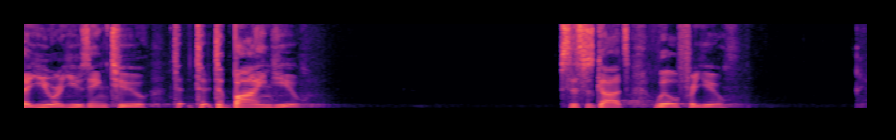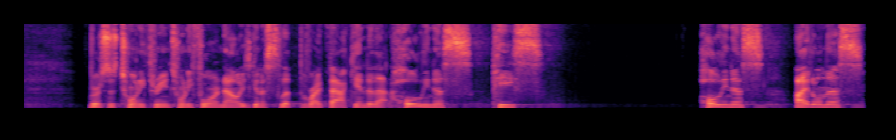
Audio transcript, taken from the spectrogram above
that you are using to, to, to, to bind you. So this is God's will for you. Verses 23 and 24, and now he's going to slip right back into that holiness piece. Holiness, idleness,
